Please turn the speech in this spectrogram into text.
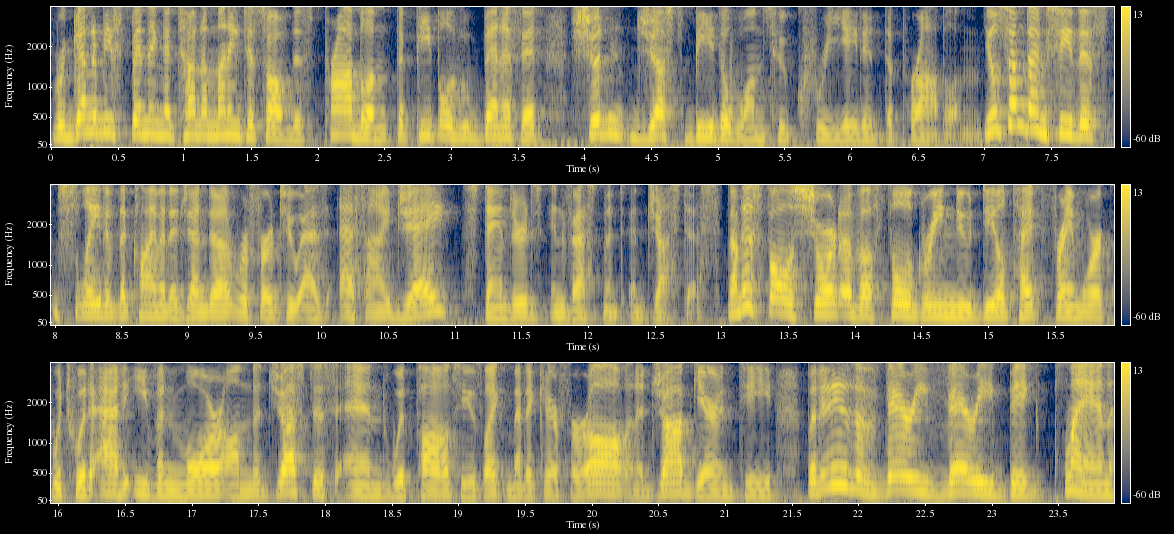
We're going to be spending a ton of money to solve this problem. The people who benefit shouldn't just be the ones who created the problem. You'll sometimes see this slate of the climate agenda referred to as SIJ, Standards, Investment, and Justice. Now, this falls short of a full Green New Deal type framework, which would add even more on the justice end with policies like Medicare for All and a job guarantee, but it is a very, very big plan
